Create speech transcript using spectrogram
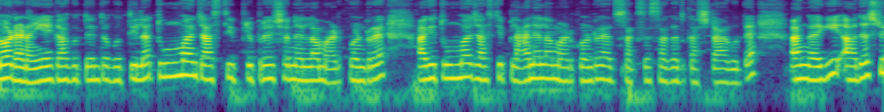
ನೋಡೋಣ ಹೇಗಾಗುತ್ತೆ ಅಂತ ಗೊತ್ತಿಲ್ಲ. ತುಂಬ ಜಾಸ್ತಿ ಪ್ರಿಪ್ರೇಷನ್ ಎಲ್ಲ ಮಾಡಿಕೊಂಡ್ರೆ, ಹಾಗೆ ತುಂಬ ಜಾಸ್ತಿ ಪ್ಲ್ಯಾನ್ ಎಲ್ಲ ಮಾಡಿಕೊಂಡ್ರೆ ಅದು ಸಕ್ಸಸ್ ಆಗೋದು ಕಷ್ಟ ಆಗುತ್ತೆ. ಹಂಗಾಗಿ ಆದಷ್ಟು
